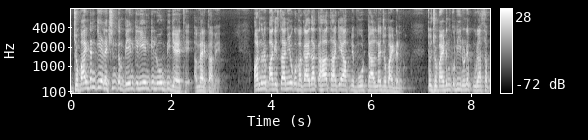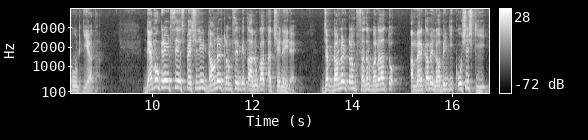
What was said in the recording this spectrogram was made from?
जो बाइडन की इलेक्शन कंपेन के लिए इनके लोग भी गए थे अमेरिका में। और उन्होंने पाकिस्तानियों को बाकायदा कहा था कि आपने वोट डालना है जो बाइडन को। तो जो बाइडन को भी इन्होंने पूरा सपोर्ट किया था। डेमोक्रेट से, स्पेशली डोनाल्ड ट्रंप से इनके ताल्लुक अच्छे नहीं रहे। जब डोनाल्ड ट्रंप सदर बना तो अमेरिका में लॉबिंग की कोशिश की,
